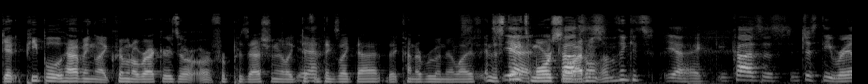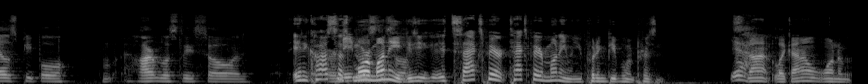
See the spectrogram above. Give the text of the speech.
get people having like criminal records or, or for possession or like Yeah. different things like that that kind of ruin their life. In the Yeah, states more it so. I don't. I don't think it's Yeah, it, it causes it just derails people harmlessly. So and and it costs us more money so. it's taxpayer taxpayer money when you're putting people in prison. Yeah, It's not like I don't want to.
